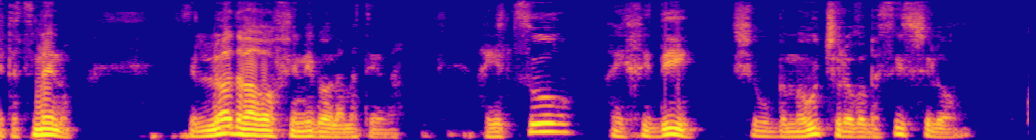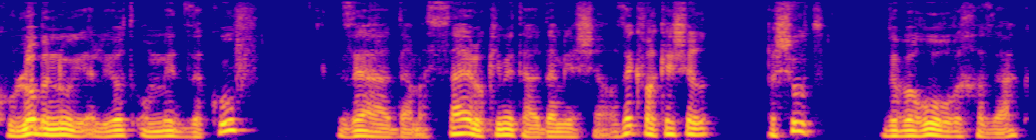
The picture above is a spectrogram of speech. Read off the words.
את עצמנו. זה לא הדבר האופייני בעולם הטבע. היצור היחידי שהוא במהות שלו, בבסיס שלו, כולו בנוי על להיות עומד זקוף, זה האדם. עשה אלוקים את האדם ישר. זה כבר קשר פשוט וברור וחזק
